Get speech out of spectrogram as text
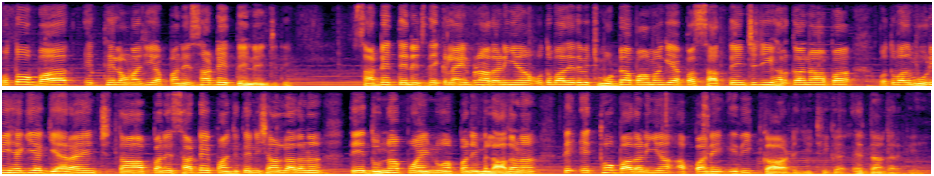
ਉਸ ਤੋਂ ਬਾਅਦ ਇੱਥੇ ਲਾਉਣਾ ਜੀ ਆਪਾਂ ਨੇ 3.5 ਇੰਚ ਤੇ। 3.5 ਇੰਚ ਤੇ ਇੱਕ ਲਾਈਨ ਬਣਾ ਦੇਣੀ ਆ ਉਸ ਤੋਂ ਬਾਅਦ ਇਹਦੇ ਵਿੱਚ ਮੋਢਾ ਪਾਵਾਂਗੇ ਆਪਾਂ 7 ਇੰਚ ਜੀ, ਹਲਕਾ ਨਾਪ ਆ। ਉਸ ਤੋਂ ਬਾਅਦ ਮੂਰੀ ਹੈਗੀ ਆ 11 ਇੰਚ, ਤਾਂ ਆਪਾਂ ਨੇ 5.5 ਤੇ ਨਿਸ਼ਾਨ ਲਾ ਦੇਣਾ ਤੇ ਇਹ ਦੋਨਾਂ ਪੁਆਇੰਟ ਨੂੰ ਆਪਾਂ ਨੇ ਮਿਲਾ ਦੇਣਾ ਤੇ ਇੱਥੋਂ ਪਾ ਦੇਣੀ ਆ ਆਪਾਂ ਨੇ ਇਹਦੀ ਕਾਟ ਜੀ, ਠੀਕ ਹੈ? ਇਦਾਂ ਕਰਕੇ।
